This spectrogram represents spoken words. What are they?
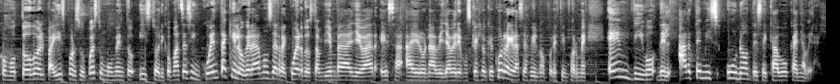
como todo el país, por supuesto, un momento histórico. Más de 50 kilogramos de recuerdos también va a llevar esa aeronave. Ya veremos qué es lo que ocurre. Gracias, Vilma, por este informe en vivo del Artemis 1 de Cabo Cañaveral.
